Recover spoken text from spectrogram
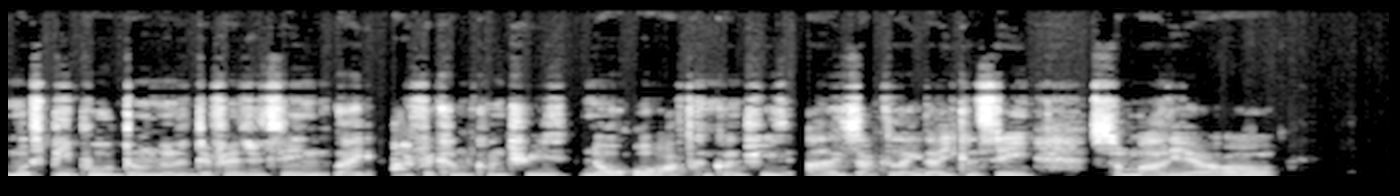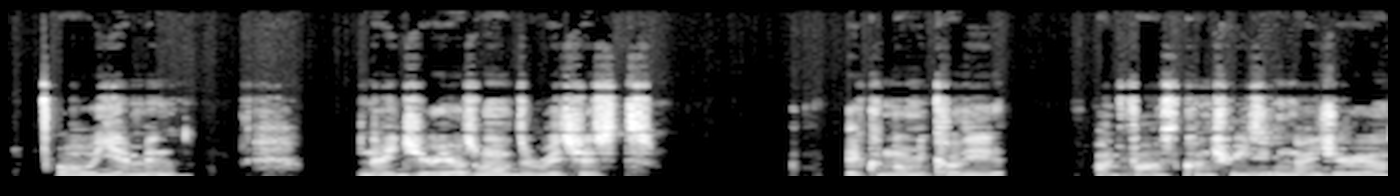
most people don't know the difference between like African countries. Not all African countries are exactly like that. You can say Somalia or or Yemen. Nigeria is one of the richest economically advanced countries in Nigeria.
